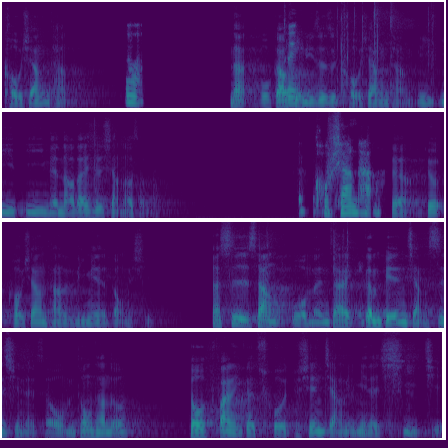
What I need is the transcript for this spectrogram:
口香糖，嗯，那我告诉你这是口香糖，你你你的脑袋是想到什么？口香糖。对啊，就口香糖里面的东西。那事实上，我们在跟别人讲事情的时候，我们通常都都犯了一个错，就先讲里面的细节。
